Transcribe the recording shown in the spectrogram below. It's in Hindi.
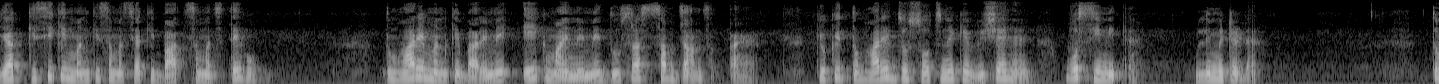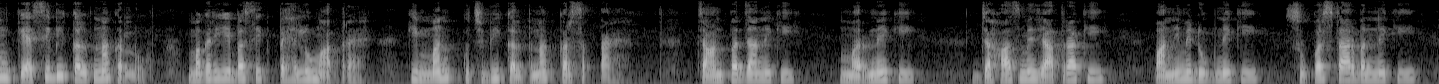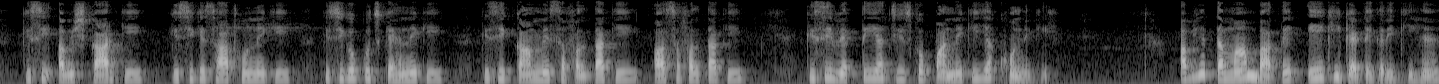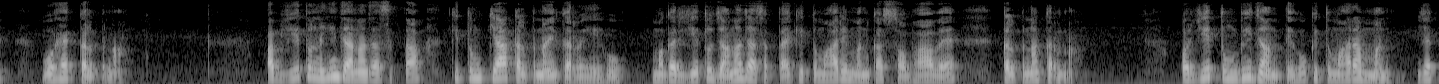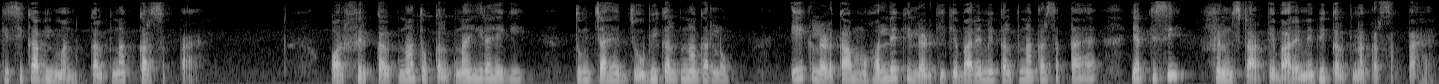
या किसी की मन की समस्या की बात समझते हो। तुम्हारे मन के बारे में एक मायने में दूसरा सब जान सकता है, क्योंकि तुम्हारे जो सोचने के विषय हैं, वो सीमित हैं लिमिटेड हैं। तुम कैसी भी कल्पना कर लो, मगर ये बस एक पहलू मात्र है कि मन कुछ भी कल्पना कर सकता है। चाँद पर जाने की, मरने की, जहाज़ में यात्रा की पानी में डूबने की, सुपरस्टार बनने की, किसी आविष्कार की, किसी के साथ होने की, किसी को कुछ कहने की, किसी काम में सफलता की, असफलता की, किसी व्यक्ति या चीज़ को पाने की या खोने की। अब ये तमाम बातें एक ही कैटेगरी की हैं, वो है कल्पना। अब ये तो नहीं जाना जा सकता कि तुम क्या कल्पनाएँ कर रहे हो, मगर ये तो जाना जा सकता है कि तुम्हारे मन का स्वभाव है कल्पना करना। और ये तुम भी जानते हो कि तुम्हारा मन या किसी का भी मन कल्पना कर सकता है। और फिर कल्पना तो कल्पना ही रहेगी। तुम चाहे जो भी कल्पना कर लो, एक लड़का मोहल्ले की लड़की के बारे में कल्पना कर सकता है या किसी फ़िल्म स्टार के बारे में भी कल्पना कर सकता है।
